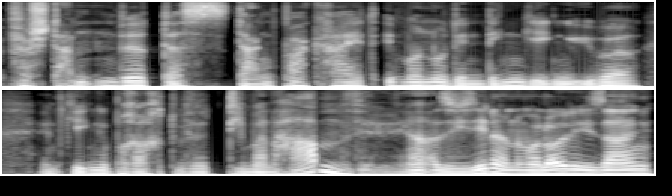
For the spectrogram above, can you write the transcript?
verstanden wird, dass Dankbarkeit immer nur den Dingen gegenüber entgegengebracht wird, die man haben will. Ja, also ich sehe dann immer Leute, die sagen,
